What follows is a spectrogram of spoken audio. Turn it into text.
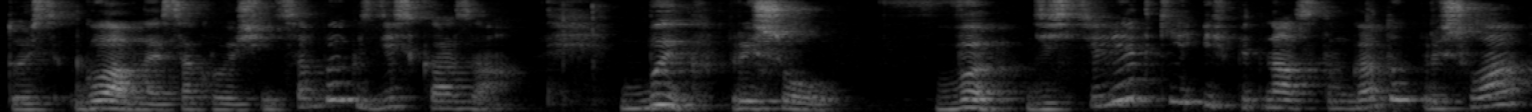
То есть главная сокровищница бык здесь коза. Бык пришел в десятилетке и в пятнадцатом году пришла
